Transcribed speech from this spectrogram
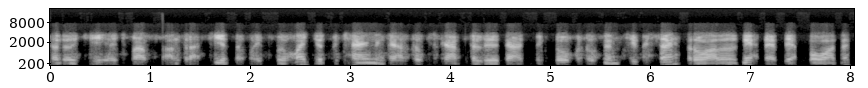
ក៏ដូចជាច្បាប់អន្តរជាតិដើម្បីធ្វើម៉េចយុទ្ធប្រឆាំងនឹងការទប់ស្កាត់ទៅលើការជួញដូរមនុស្សនឹងជាពិសេសរាល់អ្នកដែលពាក់ព័ន្ធហ្នឹង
